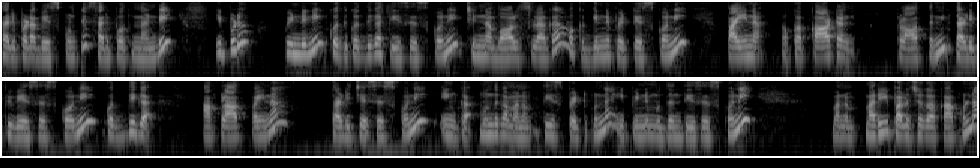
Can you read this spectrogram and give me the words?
సరిపడా వేసుకుంటే సరిపోతుందండి. ఇప్పుడు పిండిని కొద్ది కొద్దిగా తీసేసుకొని చిన్న బాల్స్ లాగా ఒక గిన్నె పెట్టేసుకొని పైన ఒక కాటన్ క్లాత్ని తడిపి వేసేసుకొని కొద్దిగా ఆ క్లాత్ పైన తడి చేసేసుకొని ఇంకా ముందుగా మనం తీసి పెట్టుకున్న ఈ పిండి ముద్దను తీసేసుకొని మనం మరీ పలుచగా కాకుండా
